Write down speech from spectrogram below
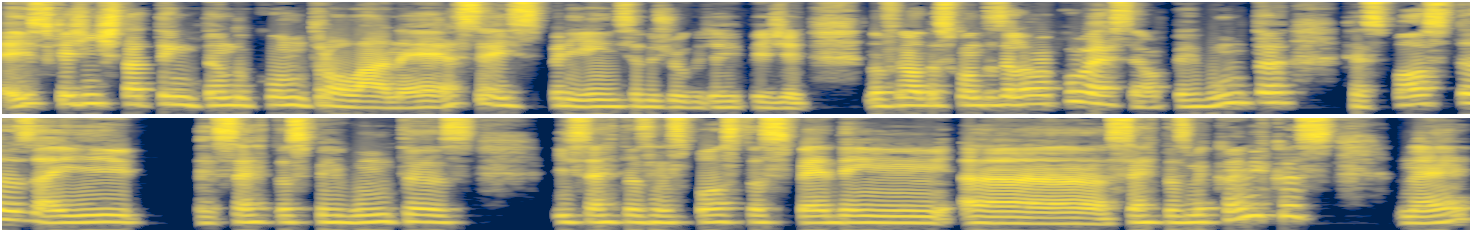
É isso que a gente está tentando controlar, né? Essa é a experiência do jogo de RPG. No final das contas, ela é uma conversa, é uma pergunta, respostas, aí é, certas perguntas e certas respostas pedem uh, certas mecânicas, né?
